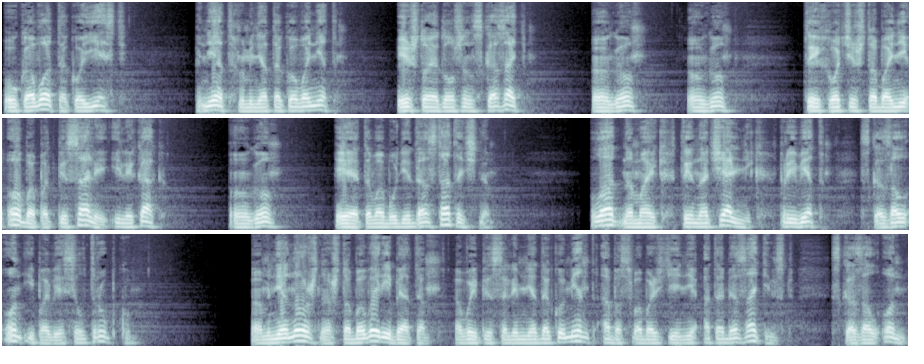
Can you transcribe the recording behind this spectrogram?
У кого такой есть? Нет, у меня такого нет. И что я должен сказать? «Ого, ого. Ты хочешь, чтобы они оба подписали или как?» «Ого. И этого будет достаточно?» «Ладно, Майк, ты начальник. Привет», — сказал он и повесил трубку. «А «Мне нужно, чтобы вы, ребята, выписали мне документ об освобождении от обязательств», — сказал он,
